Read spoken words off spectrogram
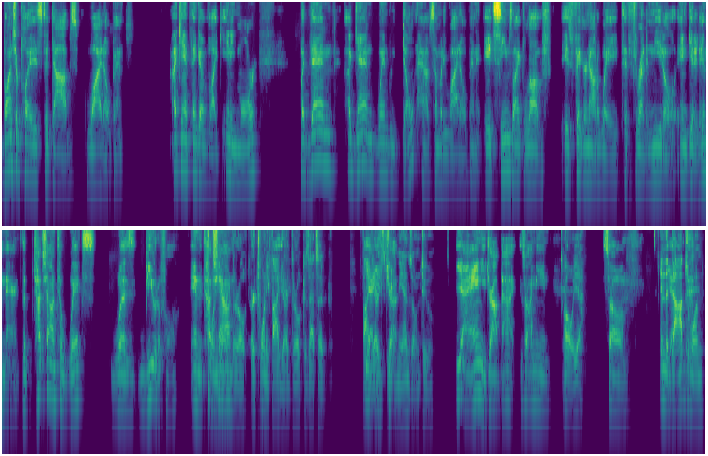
bunch of plays to Doubs wide open. I can't think of like any more. But then again, when we don't have somebody wide open, it seems like Love is figuring out a way to thread a needle and get it in there. The touchdown to Wicks was beautiful. And the touchdown throw or 25 yard throw, because that's a five yeah, yards in the end zone too. Yeah, and he dropped back. So I mean, oh yeah. So in the yeah, Doubs one,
